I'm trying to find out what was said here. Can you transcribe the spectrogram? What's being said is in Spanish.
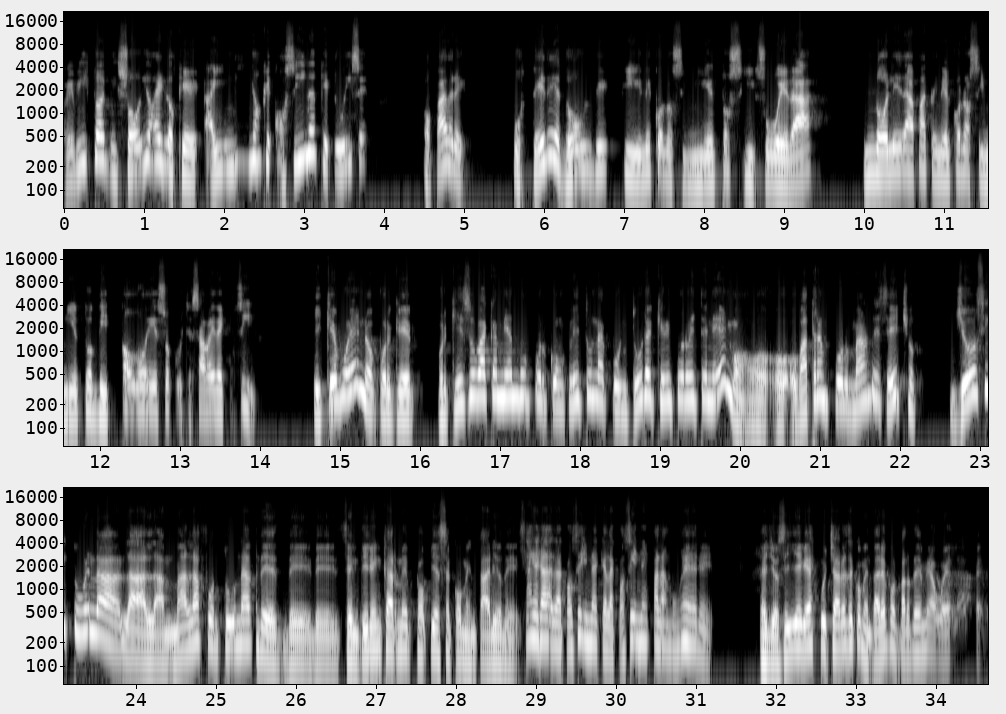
He visto episodios en los que hay niños que cocinan que tú dices, oh padre, ¿usted de dónde tiene conocimiento si su edad no le da para tener conocimiento de todo eso que usted sabe de cocina? Y qué bueno, porque, porque eso va cambiando por completo la cultura que hoy por hoy tenemos o, o va transformando ese hecho. Yo sí tuve la, la, la mala fortuna de, de, sentir en carne propia ese comentario de salga de la cocina, que la cocina es para las mujeres. yo sí llegué a escuchar ese comentario por parte de mi abuela, pero...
